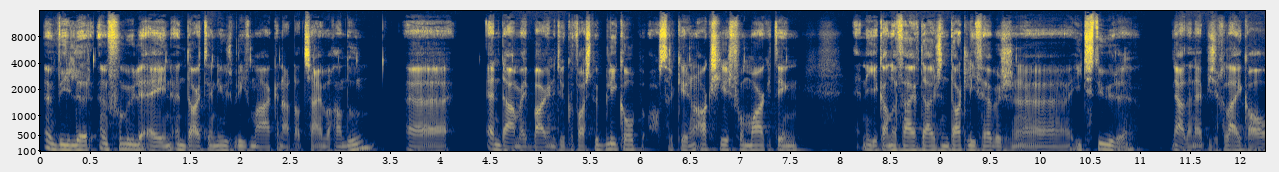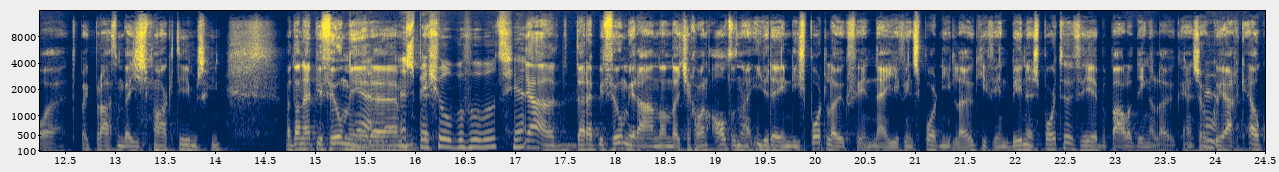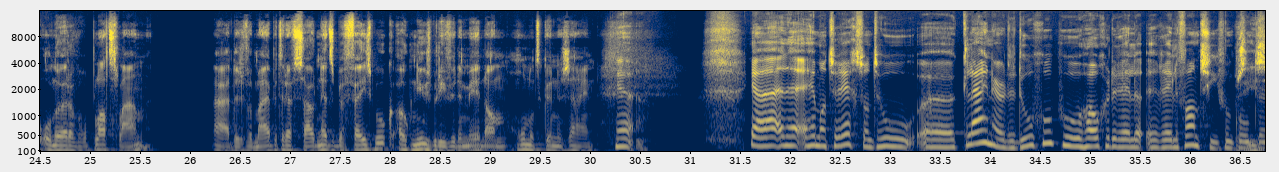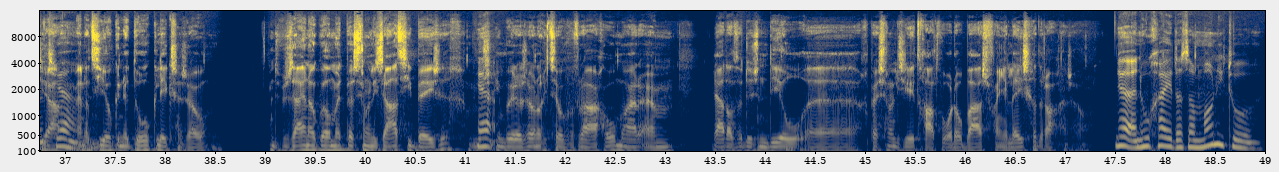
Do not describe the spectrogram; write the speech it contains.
een wieler, een Formule 1, een dart en nieuwsbrief maken. Nou, dat zijn we gaan doen. Eh, en daarmee bouw je natuurlijk een vast publiek op. Als er een keer een actie is voor marketing en je kan er 5000 dartliefhebbers eh iets sturen. Nou, dan heb je ze gelijk al. eh, ik praat een beetje als marketeer misschien. Maar dan heb je veel meer. ja. ehm, Een special bijvoorbeeld. Ja. ja, daar heb je veel meer aan dan dat je gewoon altijd naar iedereen die sport leuk vindt. Nee, je vindt sport niet leuk. Je vindt binnen sporten vind je bepaalde dingen leuk. En zo Ja. kun je eigenlijk elk onderwerp op plat slaan. Nou, dus wat mij betreft zou het net als bij Facebook ook nieuwsbrieven er meer dan 100 kunnen zijn. Ja. Ja, en eh, helemaal terecht. Want hoe eh, kleiner de doelgroep, hoe hoger de rele- relevantie van Precies, content. ja. En dat zie je ook in de doorkliks en zo. Dus we zijn ook wel met personalisatie bezig. Misschien wil je daar zo nog iets over vragen hoor. Maar ehm, ja, dat er dus een deel eh, gepersonaliseerd gaat worden op basis van je leesgedrag en zo. Ja, en hoe ga je dat dan monitoren?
